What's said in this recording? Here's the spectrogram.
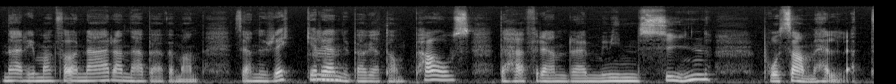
När är man för nära? När behöver man säga nu räcker det, nu behöver jag ta en paus. Det här förändrar min syn på samhället.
